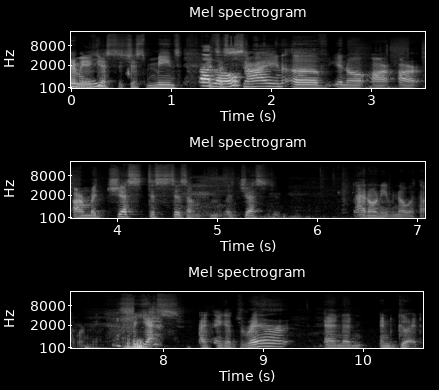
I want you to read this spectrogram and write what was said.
I mean, it Hmm. just it just means it's a sign of you know our our, our majesticism. Just I don't even know what that word means, but yes, I think it's rare and and, and good.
